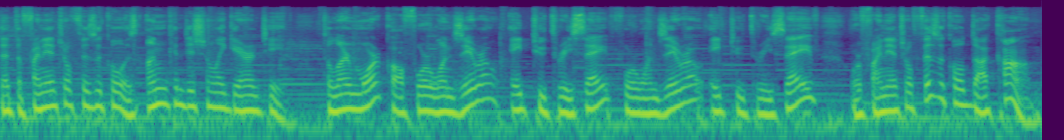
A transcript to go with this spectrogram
that the financial physical is unconditionally guaranteed. To learn more, call 410-823-SAVE, 410-823-SAVE, or financialphysical.com.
